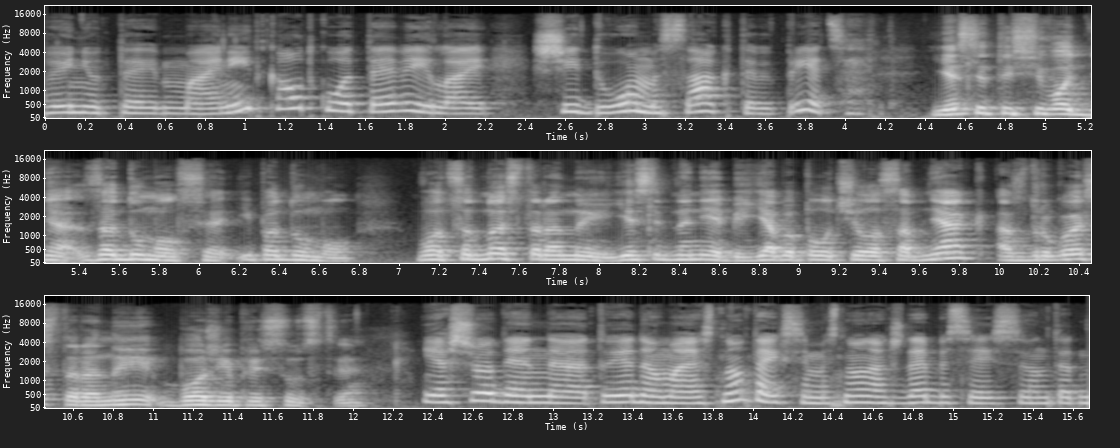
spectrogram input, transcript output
viņu te mainīt kaut ko tevī, lai šī doma sāk tevi priecēt. Если ты сегодня задумался и подумал, вот с одной стороны, если бы на небе я бы получил особняк, а с другой стороны Божье присутствие. Ja šodien uh, tu iedomājies, nu, teiksim, es nonākšu debesīs, un tad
